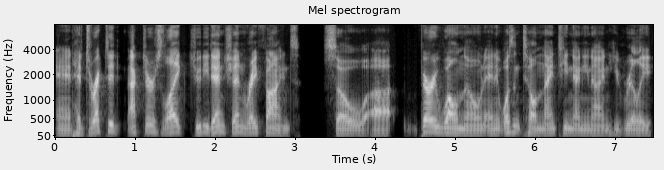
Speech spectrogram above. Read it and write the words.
and had directed actors like Judi Dench and Ralph Fiennes. So uh, very well known. And it wasn't until 1999 he really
